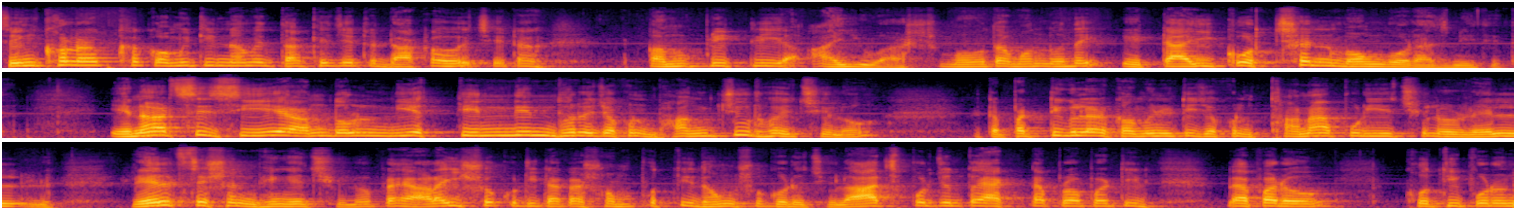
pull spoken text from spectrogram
শৃঙ্খলা রক্ষা কমিটির নামে তাকে যেটা ডাকা হয়েছে, এটা কমপ্লিটলি আইওয়াস মমতা বন্দ্যোপাধ্যায় এটাই করছেন বঙ্গ রাজনীতিতে। এনআরসি সিএ আন্দোলন নিয়ে তিন দিন ধরে যখন ভাঙচুর হয়েছিল, একটা পার্টিকুলার কমিউনিটি যখন থানা পুড়িয়েছিল, রেল রেল স্টেশন ভেঙেছিল, প্রায় আড়াইশো কোটি টাকা সম্পত্তি ধ্বংস করেছিল। আজ পর্যন্ত একটা প্রপার্টির ব্যাপারেও ক্ষতিপূরণ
